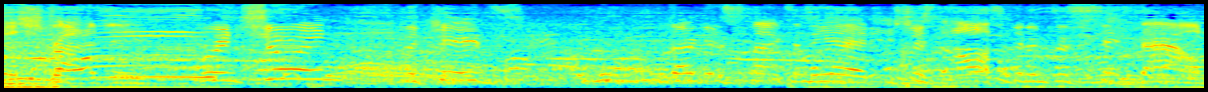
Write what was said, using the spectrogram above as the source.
The strategy for ensuring the kids don't get smacked in the head is just asking them to sit down.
